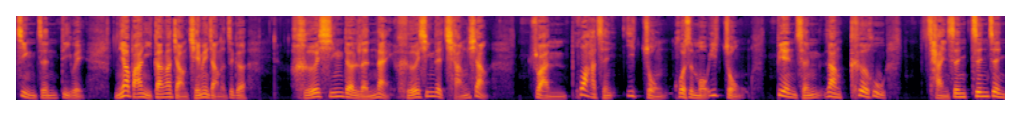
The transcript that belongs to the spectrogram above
竞争地位。你要把你刚刚讲前面讲的这个核心的能耐、核心的强项。转化成一种，或是某一种，变成让客户产生真正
